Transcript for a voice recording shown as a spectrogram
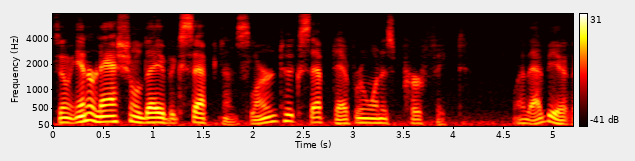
so International Day of Acceptance. Learn to accept everyone as perfect. Well, that'd be a,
